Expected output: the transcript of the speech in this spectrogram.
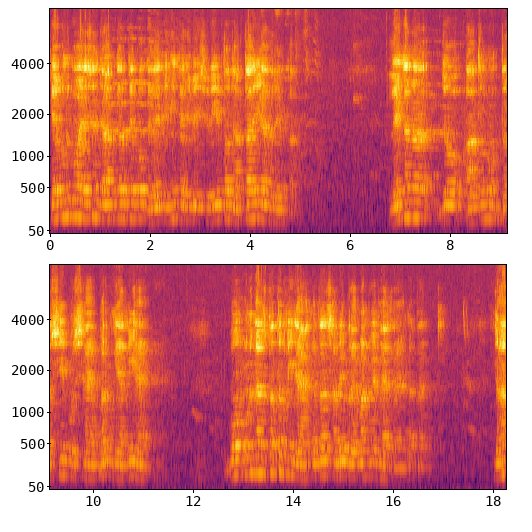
कि उनको ऐसे जान करके वो गए नहीं कहीं भी शरीर तो जाता ही है हरेक का लेकिन जो आत्मदर्शी पुरुष है ब्रह्म ज्ञानी है वो उनका तत्व नहीं जाया करता सारे ब्रह्मांड में फैल जाया जहाँ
